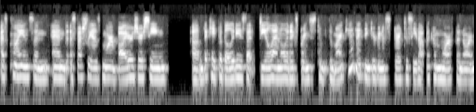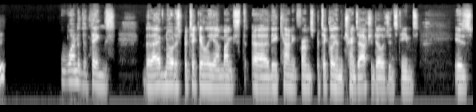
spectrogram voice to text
as clients and and especially as more buyers are seeing um, the capabilities that deal analytics brings to the market, I think you're going to start to see that become more of the norm. One of the things that I've noticed, particularly amongst uh, the accounting firms, particularly in the transaction diligence teams, is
